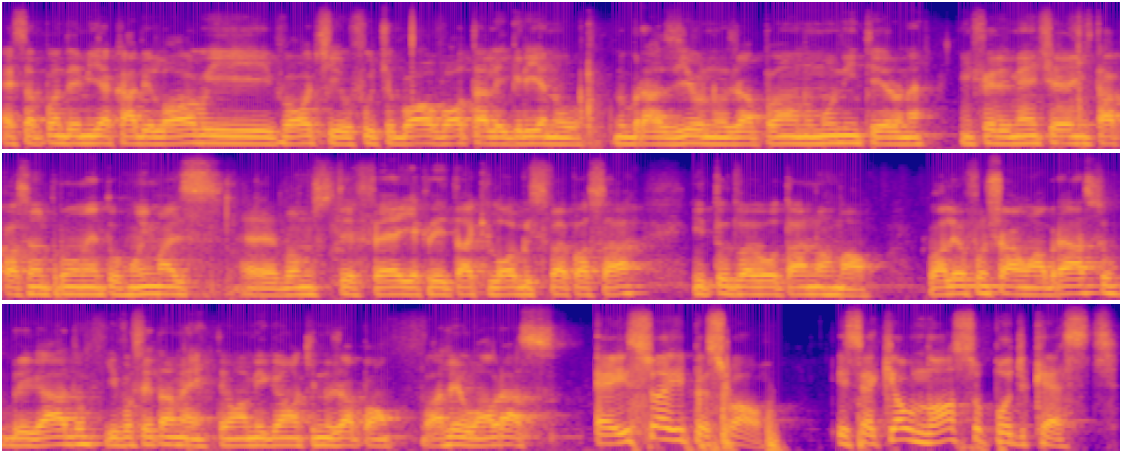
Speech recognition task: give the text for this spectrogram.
essa pandemia acabe logo e volte o futebol, volte a alegria no, no Brasil, no Japão, no mundo inteiro, né? Infelizmente a gente está passando por um momento ruim, mas é, vamos ter fé e acreditar que logo isso vai passar e tudo vai voltar ao normal. Valeu, Funchal, um abraço, obrigado. E você também, tem um amigão aqui no Japão. Valeu, um abraço. É isso aí, pessoal. Esse aqui é o nosso podcast.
